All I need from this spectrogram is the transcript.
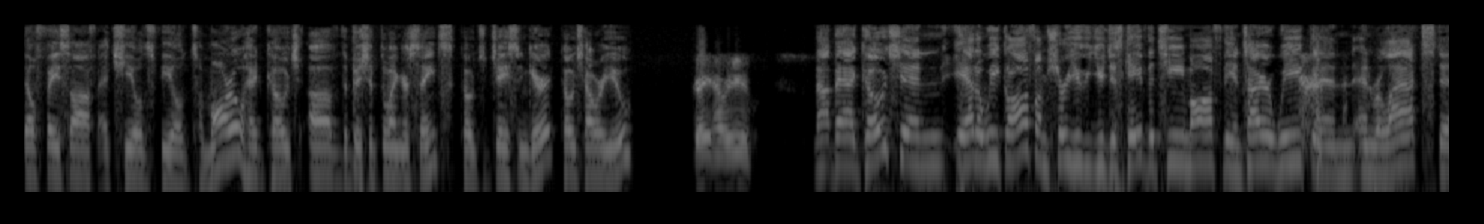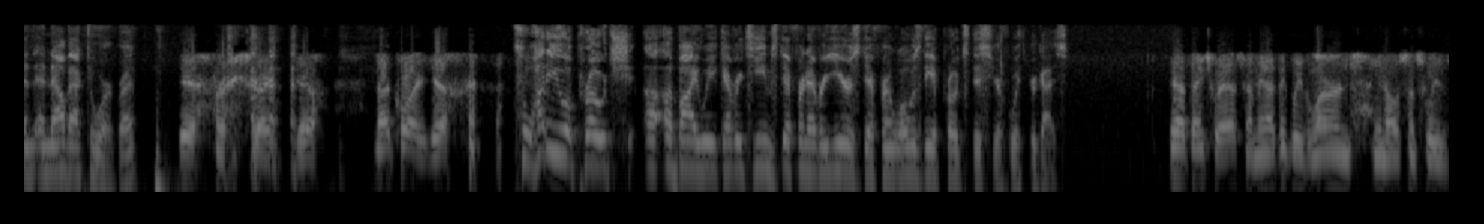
They'll face off at Shields Field tomorrow. Head coach of the Bishop Dwenger Saints, Coach Jason Garrett. Coach, how are you? Great. How are you? Not bad, Coach. And you had a week off. I'm sure you you just gave the team off the entire week and and relaxed and and now back to work, right? Yeah. Right. Right. yeah. Not quite, yeah. so, how do you approach a, a bye week? Every team's different, every year's different. What was the approach this year with your guys? Yeah, thanks for asking. I mean, I think we've learned, you know, since we've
